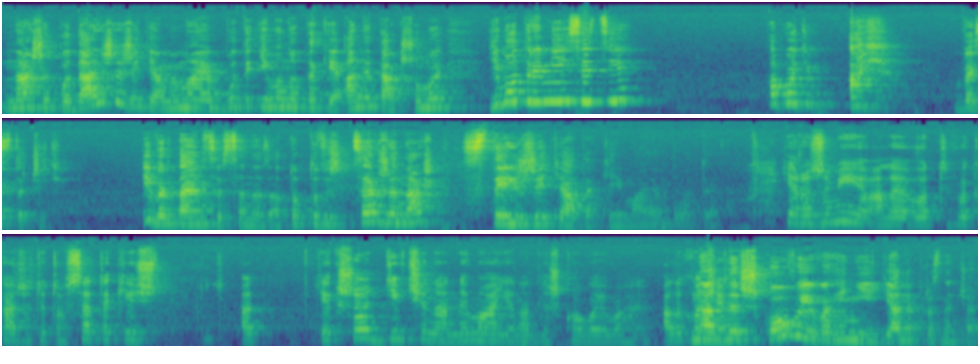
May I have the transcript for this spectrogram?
наше подальше життя ми має бути іменно таке, а не так, що ми їмо три місяці, а потім ай, вистачить. І вертаємося все назад. Тобто це вже наш стиль життя такий має бути. Я розумію, але от ви кажете, то все-таки якщо дівчина не має надлишкової ваги, але хоче, Надлишкової ваги ні, я не призначаю.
